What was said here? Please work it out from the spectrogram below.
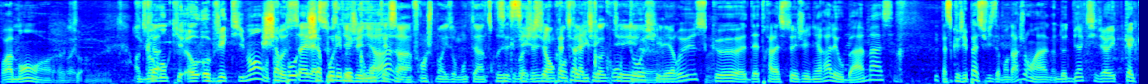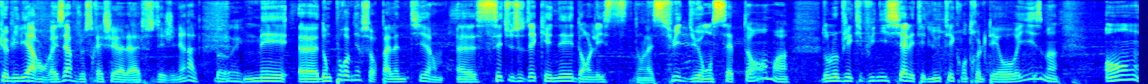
vraiment. euh, Ouais. du En tout cas, moment oh, objectivement, entre chapeau, ça et la chapeau les Société monté Générale. ça. hein. Franchement, ils ont monté un truc. C'est- Moi, c'est- j'ai rencontré chez Conto euh, chez les Russes que d'être à la Société Générale et au Bahamas. Parce que j'ai pas suffisamment d'argent. Hein. Note bien que si j'avais quelques milliards en réserve, je serais chez la Société Générale. bah. Mais euh, donc pour revenir sur Palantir, euh, c'est une société qui est née dans, les, dans la suite du 11 septembre, dont l'objectif initial était de lutter contre le terrorisme en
